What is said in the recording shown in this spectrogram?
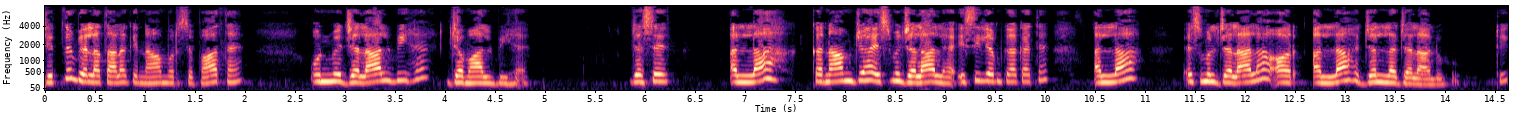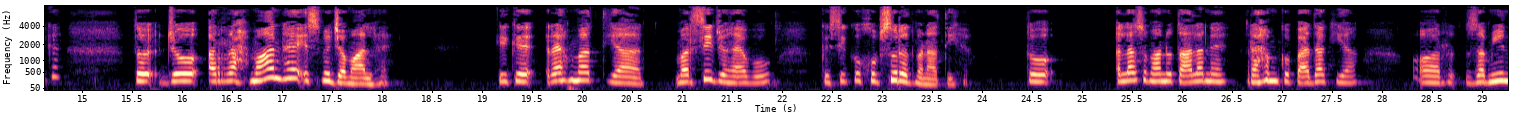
جتنے بھی اللہ تعالیٰ کے نام اور صفات ہیں ان میں جلال بھی ہے جمال بھی ہے جیسے اللہ کا نام جو ہے اس میں جلال ہے اسی لیے ہم کیا کہتے ہیں اللہ اسم الجلال اور اللہ جل جلال ٹھیک ہے تو جو الرحمان ہے اس میں جمال ہے کیونکہ رحمت یا مرسی جو ہے وہ کسی کو خوبصورت بناتی ہے تو اللہ سبحان تعالیٰ نے رحم کو پیدا کیا اور زمین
